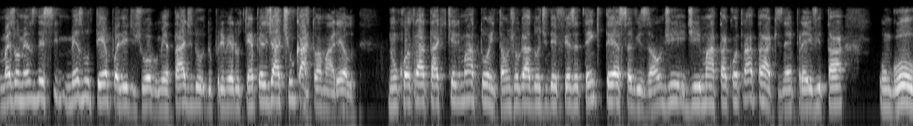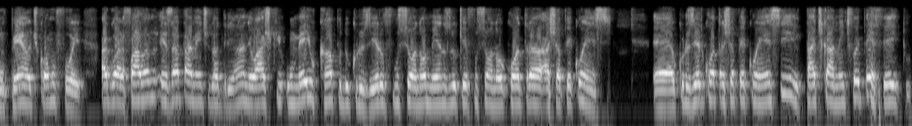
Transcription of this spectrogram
mais ou menos nesse mesmo tempo ali de jogo, metade do, do primeiro tempo, ele já tinha um cartão amarelo num contra-ataque que ele matou. Então, o jogador de defesa tem que ter essa visão de, de matar contra-ataques, né? Para evitar um gol, um pênalti, como foi. Agora, falando exatamente do Adriano, eu acho que o meio-campo do Cruzeiro funcionou menos do que funcionou contra a Chapecoense. É, o Cruzeiro contra a Chapecoense, taticamente, foi perfeito.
